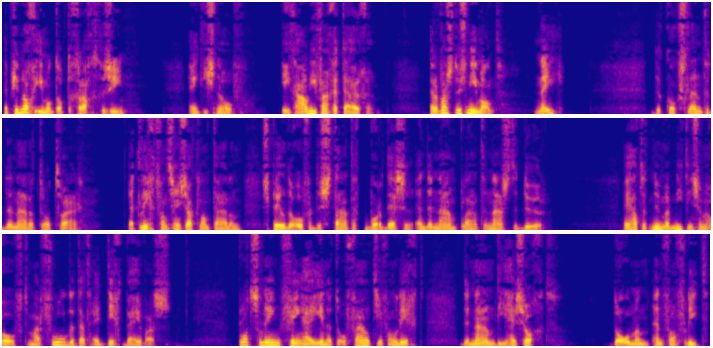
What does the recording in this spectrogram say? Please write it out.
Heb je nog iemand op de gracht gezien? Henkie snoof. Ik hou niet van getuigen. Er was dus niemand. Nee. De kok slenterde naar het trottoir. Het licht van zijn zaklantaarn speelde over de statige bordessen en de naamplaten naast de deur. Hij had het nummer niet in zijn hoofd, maar voelde dat hij dichtbij was. Plotseling ving hij in het ovaaltje van licht de naam die hij zocht. Dolmen en Van Vliet,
